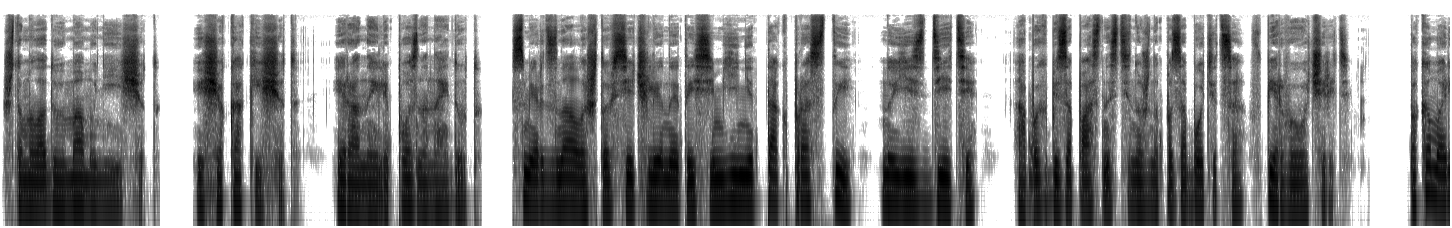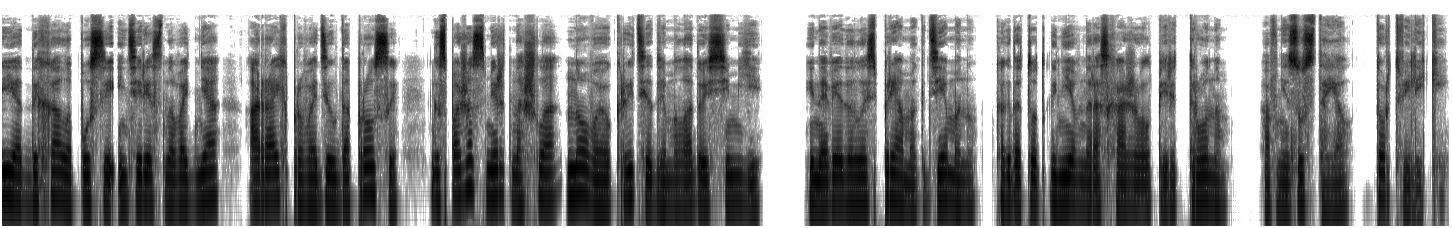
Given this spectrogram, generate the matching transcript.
что молодую маму не ищут. Еще как ищут, и рано или поздно найдут. Смерть знала, что все члены этой семьи не так просты, но есть дети. Об их безопасности нужно позаботиться в первую очередь. Пока Мария отдыхала после интересного дня, а Райх проводил допросы, госпожа Смерть нашла новое укрытие для молодой семьи и наведалась прямо к демону, когда тот гневно расхаживал перед троном, а внизу стоял торт великий.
